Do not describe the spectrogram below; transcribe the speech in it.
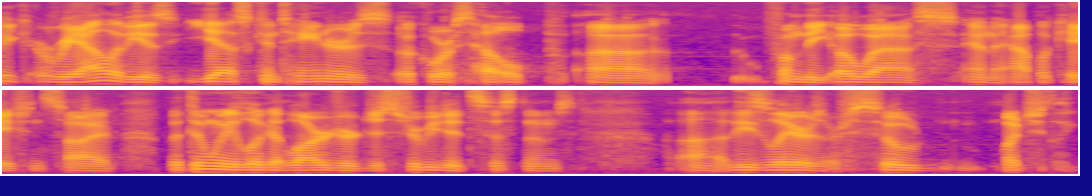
like a reality is yes, containers of course help. Uh, from the OS and the application side, but then when we look at larger distributed systems, uh, these layers are so much like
